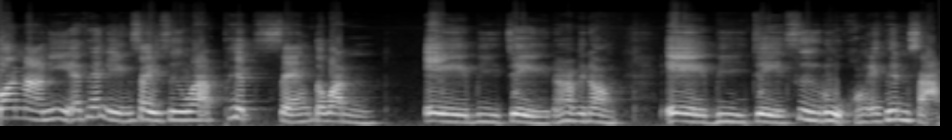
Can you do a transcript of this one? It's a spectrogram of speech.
ก่อนหน้านี้แอดเพนเองใส่ซื้อว่าเพชรแสงตะวัน ABJ นะคะพี่น้อง ABJ ซื้อลูกของแอดเพนสาม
